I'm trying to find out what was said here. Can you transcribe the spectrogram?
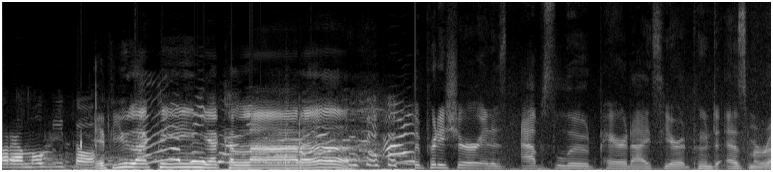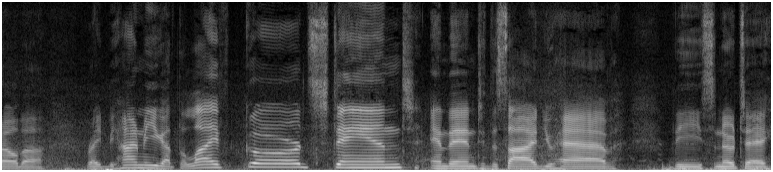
or a mojito. If you like pina colada. I'm pretty sure it is absolute paradise here at Punta Esmeralda. Right behind me, you got the lifeguard stand, and then to the side, you have the cenote.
